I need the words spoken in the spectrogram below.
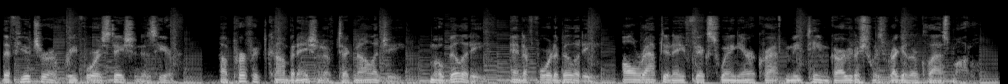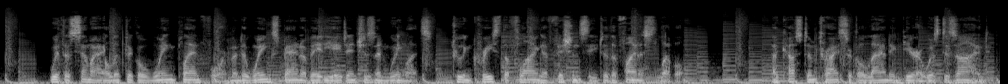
The future of reforestation is here. A perfect combination of technology, mobility, and affordability, all wrapped in a fixed-wing aircraft meet Team Garudashwa's regular class model. With a semi-elliptical wing platform and a wingspan of 88 inches and winglets, to increase the flying efficiency to the finest level. A custom tricycle landing gear was designed,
